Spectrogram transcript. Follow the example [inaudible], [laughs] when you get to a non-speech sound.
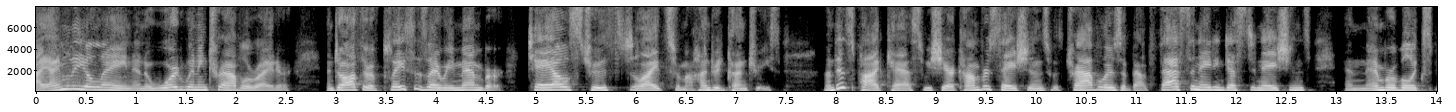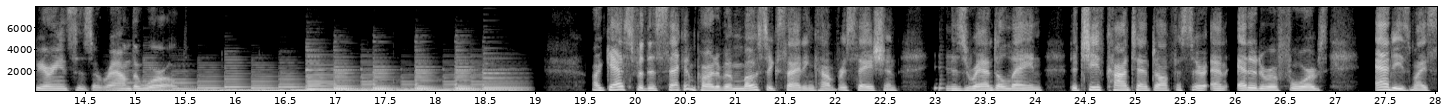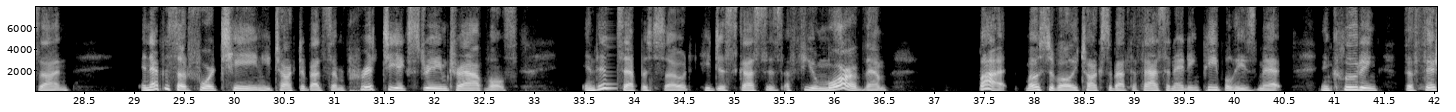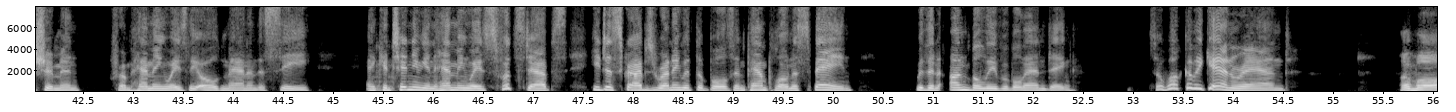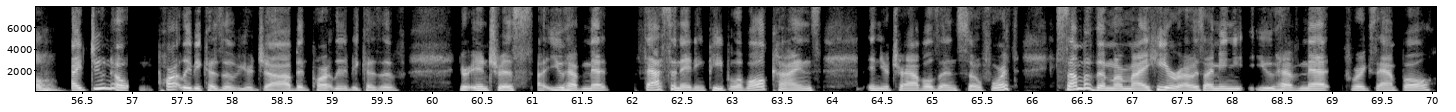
Hi, I'm Leah Lane, an award winning travel writer and author of Places I Remember Tales, Truths, Delights from 100 Countries. On this podcast, we share conversations with travelers about fascinating destinations and memorable experiences around the world. Our guest for the second part of a most exciting conversation is Randall Lane, the Chief Content Officer and editor of Forbes, and he's my son. In episode 14, he talked about some pretty extreme travels. In this episode, he discusses a few more of them. But most of all, he talks about the fascinating people he's met, including the fisherman from Hemingway's The Old Man and the Sea. And continuing in Hemingway's footsteps, he describes running with the bulls in Pamplona, Spain, with an unbelievable ending. So, welcome again, Rand. Hi, Mom. I do know partly because of your job and partly because of your interests, uh, you have met fascinating people of all kinds in your travels and so forth. Some of them are my heroes. I mean, you have met, for example,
